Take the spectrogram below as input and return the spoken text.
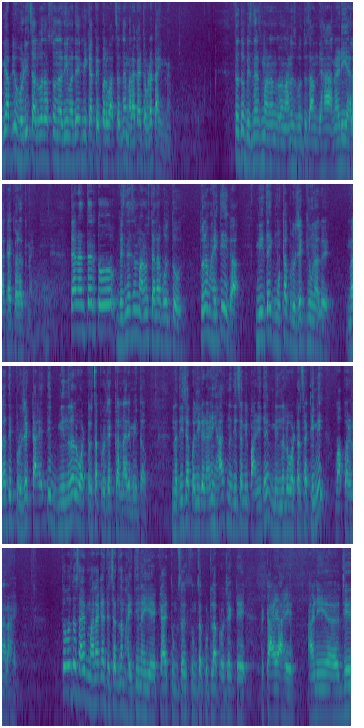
मी आपली होडी चालवत असतो नदीमध्ये मी काय पेपर वाचत नाही मला काय तेवढा टाईम नाही. तर तो बिझनेस माणूस बोलतो जाऊन दे हा अनाडी ह्याला काय कळत नाही. त्यानंतर तो बिझनेस माणूस त्याला बोलतो तुला माहिती आहे का? मी इथं एक मोठा प्रोजेक्ट घेऊन आलोय. मला ते प्रोजेक्ट आहे ते मिनरल वॉटरचा प्रोजेक्ट करणार आहे मी इथं. नदीच्या पलीकडे आणि ह्याच नदीचं मी पाणी ते मिनरल वॉटरसाठी मी वापरणार आहे. तो बोलतो साहेब मला काय त्याच्यातलं माहिती नाही आहे काय तुमचं तुमचा कुठला प्रोजेक्ट आहे? काय आहे? आणि जे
